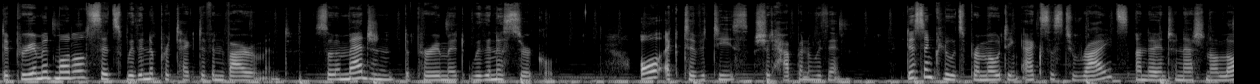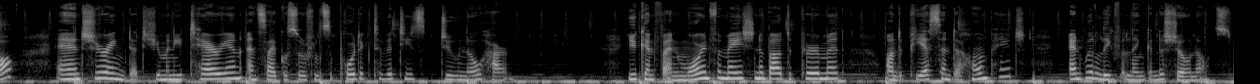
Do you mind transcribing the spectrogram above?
The pyramid model sits within a protective environment, so imagine the pyramid within a circle. All activities should happen within. This includes promoting access to rights under international law and ensuring that humanitarian and psychosocial support activities do no harm. You can find more information about the pyramid on the PS Center homepage, and we'll leave a link in the show notes.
